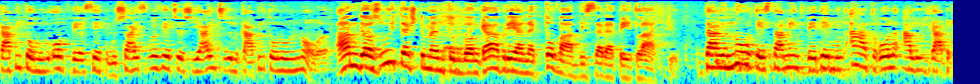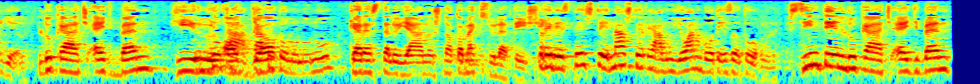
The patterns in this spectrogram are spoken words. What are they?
capitolul 8, versetul 16 și aici în capitolul 9. Ám de az Új Testamentumban Gábrielnek további szerepét látjuk. Dar în Noul Testament vedem un alt rol al lui Gabriel. Lukács 1-ben În hírül Luca, adja capitolul 1, keresztelő Jánosnak a megszületését. prevestește nașterea lui Ioan Botezătorul. Szintén Lukács 1-ben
